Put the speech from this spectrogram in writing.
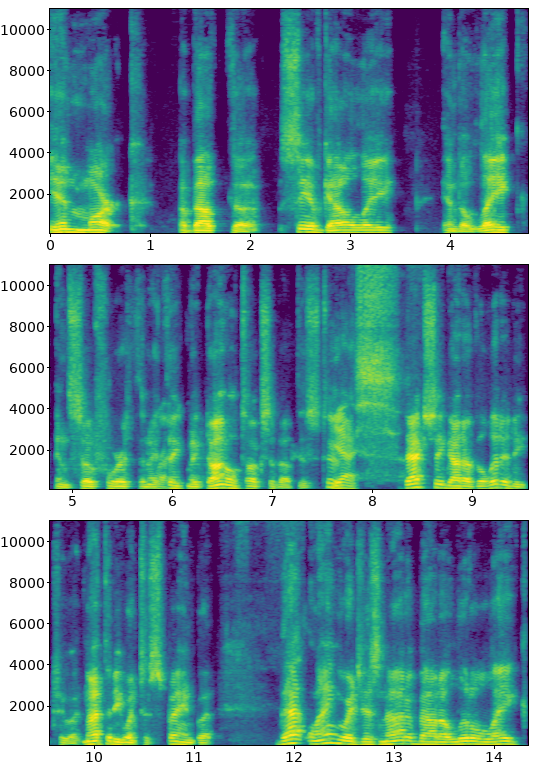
in Mark about the Sea of Galilee and the lake and so forth, and I Right. think MacDonald talks about this too. Yes. It's actually got a validity to it. Not that he went to Spain, but that language is not about a little lake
